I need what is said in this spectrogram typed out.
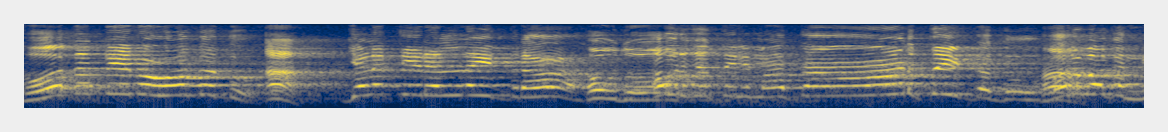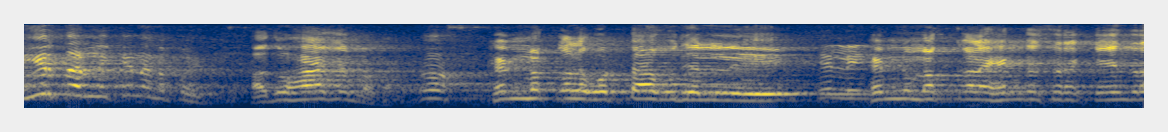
ಹೋದದ್ದೇನೋ ಹೋದದ್ದು. ಗೆಳತಿಯರೆಲ್ಲ ಇದ್ರ ಹೌದು. ಅವ್ರ ಜೊತೆಲಿ ಮಾತಾಡ್ತಾ ಇದ್ದದ್ದು. ಬರುವಾಗ ನೀರ್ ತರ್ಲಿಕ್ಕೆ ನೆನಪಾಯ್ತು. ಅದು ಹಾಗೆ ಮಗ. ಹೆಣ್ಮಕ್ಕಳ ಒಟ್ಟಾಗುದೆಲ್ಲಿ? ಹೆಣ್ಣು ಮಕ್ಕಳ ಹೆಂಗಸರ ಕೇಂದ್ರ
